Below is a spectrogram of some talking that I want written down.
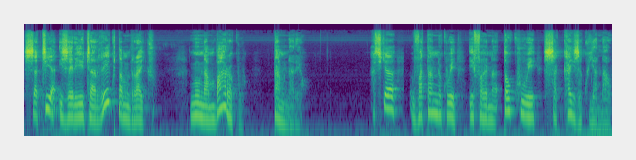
Satria izay rehetra reko tamin'ny Raiko no nambarako taminareo. Asika vatanina koa hoe, Efa nataoko hoe sakaizako ianao.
